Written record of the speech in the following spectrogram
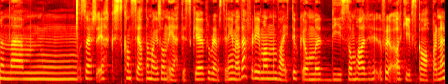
Men, um, så jeg, jeg, kan se at det er mange sånn etiske problemstillinger med det. fordi man veit jo ikke om de som har For arkivskaperne,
